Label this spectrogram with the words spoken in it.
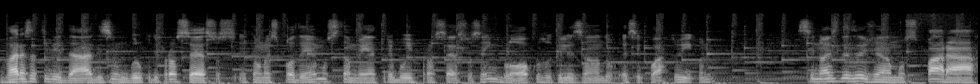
várias atividades em um grupo de processos. Então nós podemos também atribuir processos em blocos utilizando esse quarto ícone. Se nós desejamos parar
